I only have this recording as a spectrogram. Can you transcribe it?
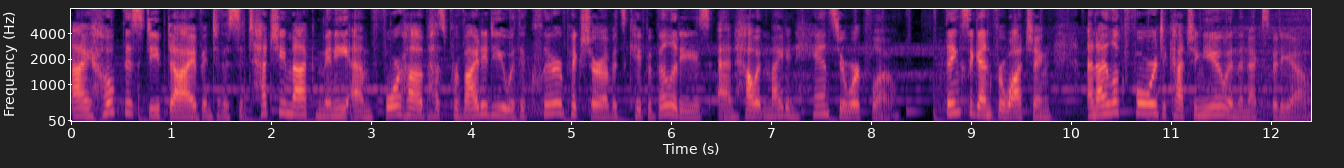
I hope this deep dive into the Satechi Mac Mini M4 Hub has provided you with a clearer picture of its capabilities and how it might enhance your workflow. Thanks again for watching, and I look forward to catching you in the next video.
